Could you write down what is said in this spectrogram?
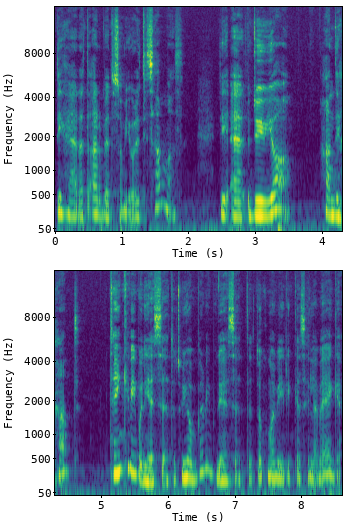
Det här är ett arbete som vi gör tillsammans. Det är du och jag, hand i mm. hand. Tänker vi på det sättet och jobbar vi på det sättet, då kommer vi lyckas hela vägen.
